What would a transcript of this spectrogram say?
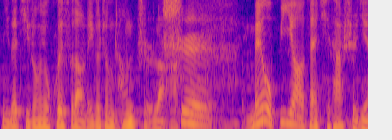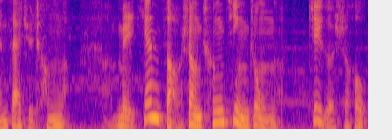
你的体重又恢复到了一个正常值了啊。是没有必要在其他时间再去称了。啊，每天早上称净重呢，这个时候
